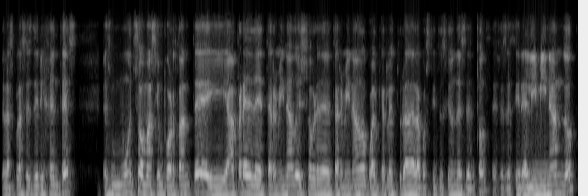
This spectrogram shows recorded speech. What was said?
de las clases dirigentes es mucho más importante y ha predeterminado y sobredeterminado cualquier lectura de la Constitución desde entonces, es decir, eliminando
